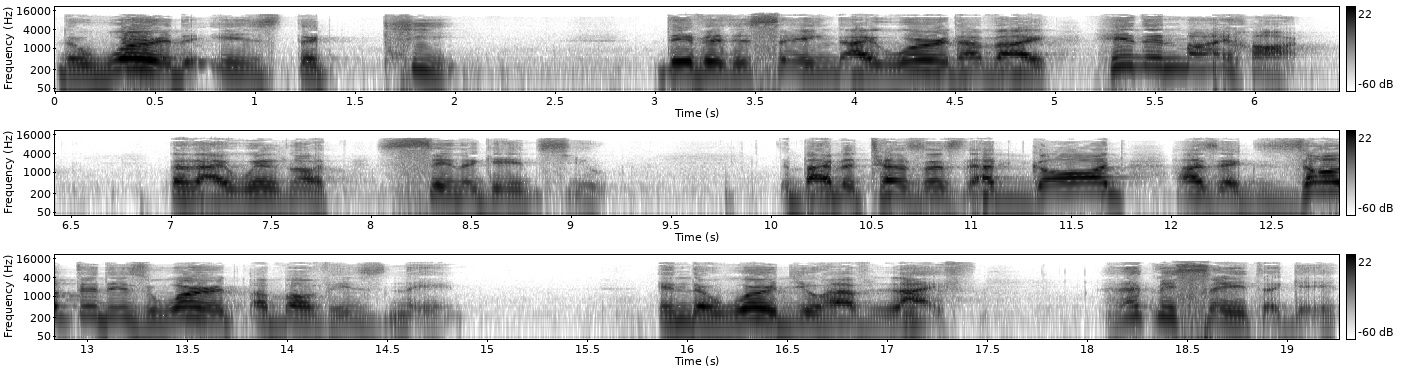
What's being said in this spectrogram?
The word is the key. David is saying, Thy word have I hid in my heart that I will not sin against you. The Bible tells us that God has exalted his word above his name. In the word you have life. Let me say it again.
